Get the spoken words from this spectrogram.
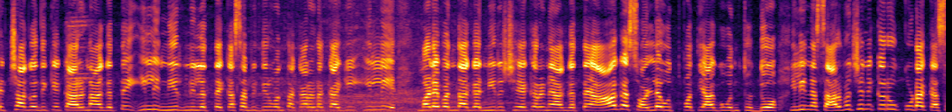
ಹೆಚ್ಚಾಗೋದಕ್ಕೆ ಕಾರಣ ಆಗುತ್ತೆ. ಇಲ್ಲಿ ನೀರು ನಿಲ್ಲುತ್ತೆ, ಕಸ ಬಿದ್ದಿರುವಂಥ ಕಾರಣಕ್ಕಾಗಿ ಇಲ್ಲಿ ಮಳೆ ಬಂದಾಗ ನೀರು ಶೇಖರಣೆ ಆಗುತ್ತೆ. ಆಗ ಸೊಳ್ಳೆ ಉತ್ಪತ್ತಿ ಆಗುವಂಥದ್ದು ಇಲ್ಲಿನ ಸಾರ್ವಜನಿಕರು ಕೂಡ ಕಸ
